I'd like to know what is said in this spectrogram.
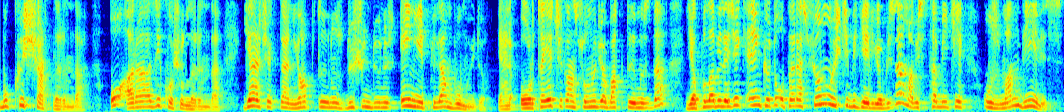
Bu kış şartlarında, o arazi koşullarında gerçekten yaptığınız, düşündüğünüz en iyi plan bu muydu? Yani ortaya çıkan sonuca baktığımızda yapılabilecek en kötü operasyonmuş gibi geliyor bize ama biz tabii ki uzman değiliz.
